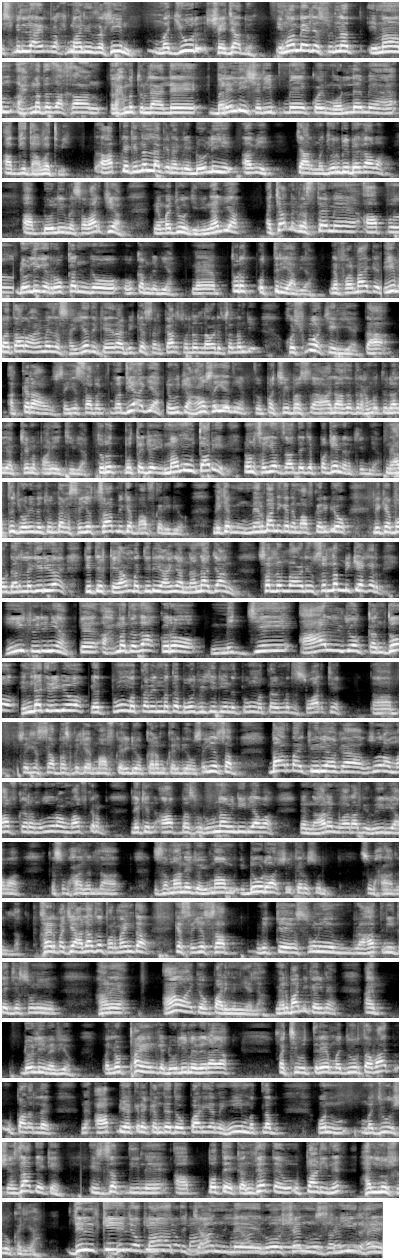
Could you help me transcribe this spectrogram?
بسم اللہ الرحمن الرحیم، مجور شہجادو۔ امام اہل سنت، امام احمد رضا خان رحمت اللہ علیہ، بریلی شریف میں کوئی محلے میں آپ جی دعوت بھی۔ آپ کے گن اللہ کے نگری، ڈولی آوی، چار مجور بھی بھیگا ہوا۔ آپ ڈولی میں سوار کیا، نے مجور کی نہ لیا۔ اچانک رستے میں آپ ڈولی کے روکن جو حکم نے دیا۔ نے ترت اتری آویا۔ نے فرمایا کہ یہ بتا رہا ہمیں سید کہہ رہا ہے کہ سرکار صلی اللہ علیہ وسلم جی خوشبو اچھی رہی ہے۔ تا اکرا، سید صاحب ودیا گیا۔ نے وہ ہاں سید ہیں تو پچھی بس اعلی حضرت رحمت اللہ علیہ اکھے میں پانی اچھی گیا۔ ترت پوتے جو امامو اتاری، نے ان سید زادے جو پگے میں رکھی دیا۔ نے ہاتھ جوڑی، نے چنتا کہ سید صاحب مجھے معاف کری دیو۔ مجھے مہربانی کرنے معاف کری دیو۔ مجھے بہت ڈر لگی رہی ہے کہ تے قیام بچی جی رہی آئیں نانا جان صلی اللہ علیہ وسلم مجھے اگر ہی چوری نہیں کہ احمد رضا کرو مجھے آل جو کندھو ہندج رہی ہو کہ تو مطلب ان مطلب بوجھ بھیجی رہی ہے تو مطلب ان مطلب سوار تھے سید صاحب بس بھی کہ معاف کری دیو کرم کری دیو سید صاحب بار بار چوری کہ حضورہ معاف کرم حضورہ معاف کرم لیکن آپ بس رونا بھی نہیں رہا ہوا نارن وارا بھی روئی رہا ہوا کہ سبحان اللہ زمانے جو امام اڈوڑ عاشق رسول سبحان اللہ خیر پچھے حضرت فرمائیں تھا کہ سید صاحب مکے سونی راحت نہیں تھے جے سونی ہانے آؤں آئے کہ اپاڑی نے نہیں اللہ مہربانی کریں آئے ڈولی میں بھی ہو پر لٹھا ہیں ان کے ڈولی میں ویرایا۔ پچھی اترے مجور تا واج اپاڑ لے۔ نے آپ بھی اکرے کندے دے اپاڑیا نہیں مطلب ان مجور شہزادے کے عزت دی نے آپ پوتے کندے تے اپاڑی نے ہلنو شروع کریا۔ دل کی جو بات جان لے روشن ضمیر ہے۔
